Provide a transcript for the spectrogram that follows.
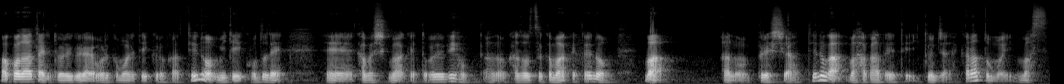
まあ、この辺りどれぐらい織り込まれていくのかっていうのを見ていくことで、えー、株式マーケットおよびあの仮想通貨マーケットへの,、まあ、あのプレッシャーっていうのが、まあ、測られていくんじゃないかなと思います。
